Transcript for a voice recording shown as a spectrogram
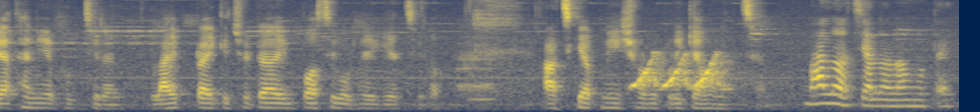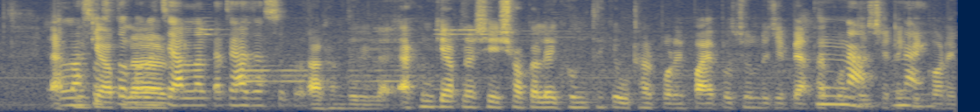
ব্যথা নিয়ে ভুগছিলেন। লাইফ প্রায় কিছুটা ইম্পসিবল হয়ে গিয়েছিল। আজকে আপনি সর্বোপরি কেমন আছেন? ভালো আছি আল্লাহর রহমতে। এখন কি আপনার আল্লাহর কাছে হাজার শুকর। আলহামদুলিল্লাহ। এখন কি আপনার সেই সকালে ঘুম থেকে ওঠার পরে পায়ে প্রচণ্ড যে ব্যথা না, সেটা কি করে?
